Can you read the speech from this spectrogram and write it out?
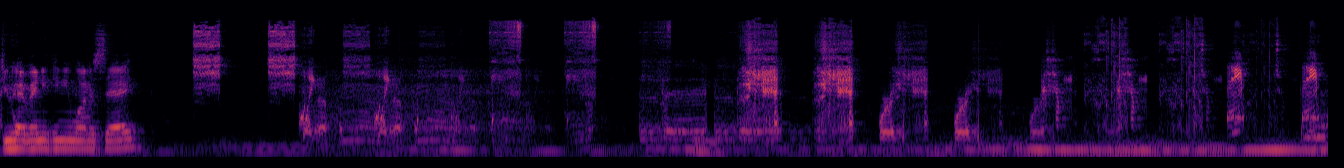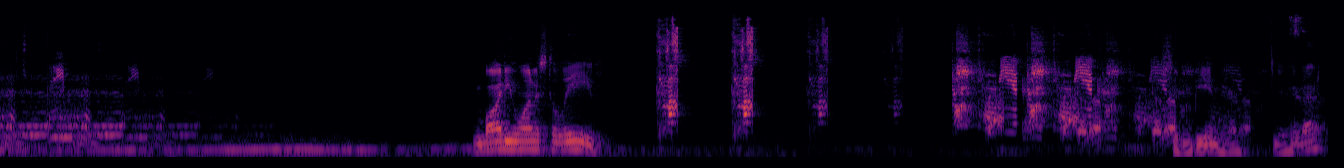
Do you have anything you want to say? Why do you want us to leave? Shouldn't be in here. You hear that?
